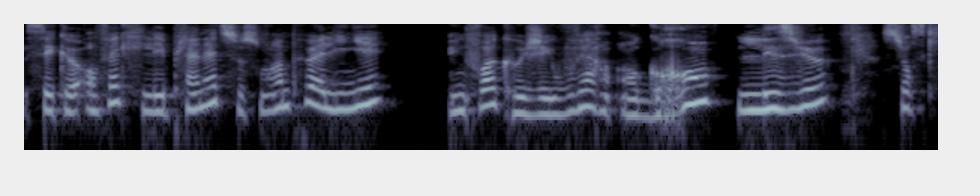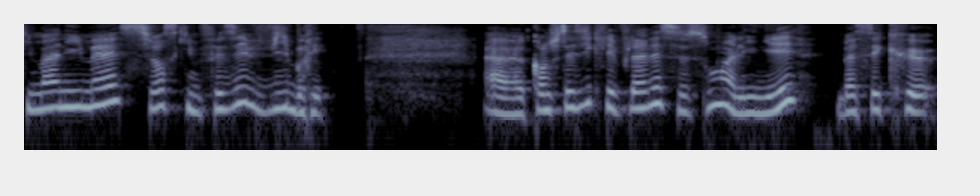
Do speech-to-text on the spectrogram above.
c'est que en fait les planètes se sont un peu alignées une fois que j'ai ouvert en grand les yeux sur ce qui m'animait, sur ce qui me faisait vibrer. quand je t'ai dit que les planètes se sont alignées, bah, c'est que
